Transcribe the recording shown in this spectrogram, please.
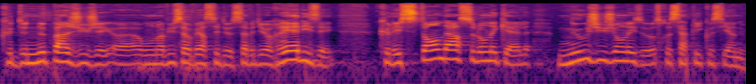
que de ne pas juger. Euh, on a vu ça au verset 2. Ça veut dire réaliser que les standards selon lesquels nous jugeons les autres s'appliquent aussi à nous.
